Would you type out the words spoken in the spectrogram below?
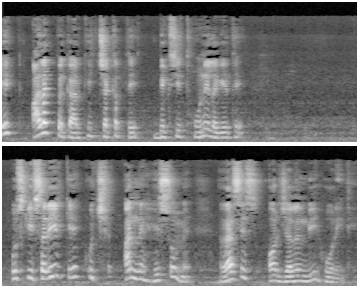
एक अलग प्रकार के चकत्ते विकसित होने लगे थे। उसकी शरीर के कुछ अन्य हिस्सों में रैसिस और जलन भी हो रही थी।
